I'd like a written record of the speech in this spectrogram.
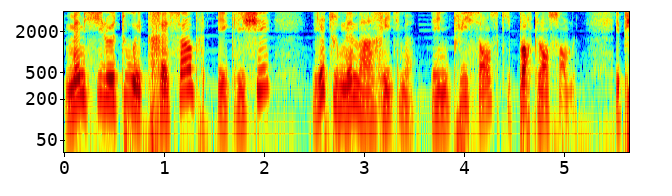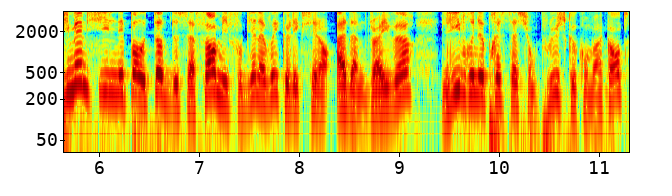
même si le tout est très simple et cliché, il y a tout de même un rythme et une puissance qui portent l'ensemble. Et puis même s'il n'est pas au top de sa forme, il faut bien avouer que l'excellent Adam Driver livre une prestation plus que convaincante,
